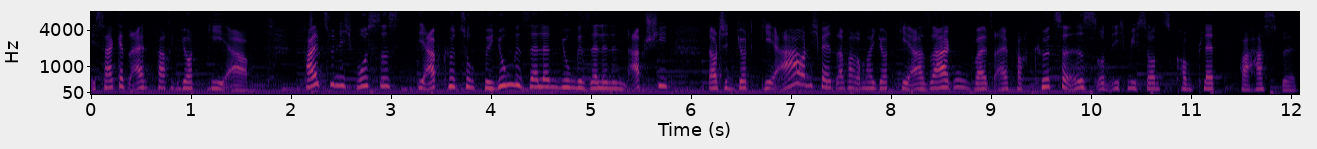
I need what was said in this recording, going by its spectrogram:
ich sage jetzt einfach JGA. Falls du nicht wusstest, die Abkürzung für Junggesellen, Junggesellinnenabschied lautet JGA und ich werde jetzt einfach immer JGA sagen, weil es einfach kürzer ist und ich mich sonst komplett verhaspel.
